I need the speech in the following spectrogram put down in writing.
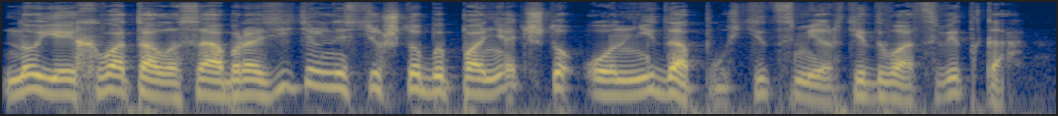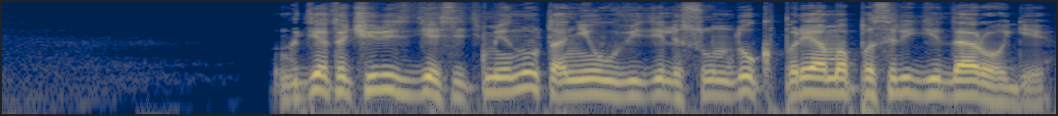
но ей хватало сообразительности, чтобы понять, что он не допустит смерти два цветка. Где-то через десять минут они увидели сундук прямо посреди дороги.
